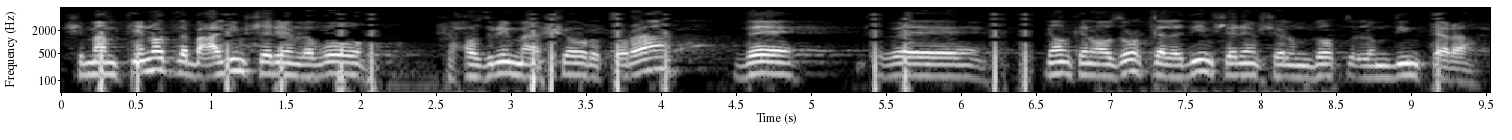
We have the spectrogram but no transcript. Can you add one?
שממתינות לבעלים שלהם לבוא, שחוזרים מהשיעור התורה, ו, וגם כן עוזרות לילדים שלהם שלומדים תורה.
